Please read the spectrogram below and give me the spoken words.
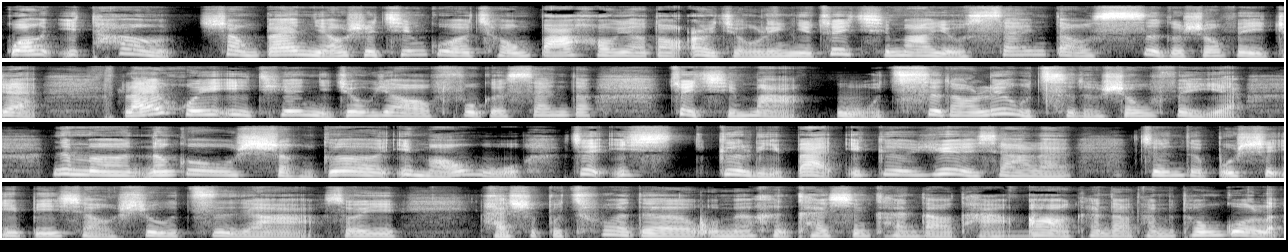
光一趟上班，你要是经过从八号要到二九零，你最起码有三到四个收费站，来回一天你就要付个三的，最起码五次到六次的收费耶。那么能够省个一毛五，这一个礼拜、一个月下来，真的不是一笔小数字啊！所以还是不错的，我们很开心看到它啊，看到他们通过了。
